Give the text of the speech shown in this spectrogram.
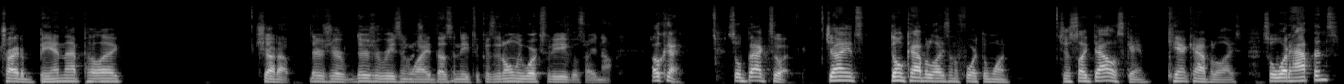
try to ban that play, shut up. There's your there's a reason why it doesn't need to because it only works for the Eagles right now. Okay, so back to it. Giants don't capitalize on the fourth and one, just like Dallas game can't capitalize. So what happens?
